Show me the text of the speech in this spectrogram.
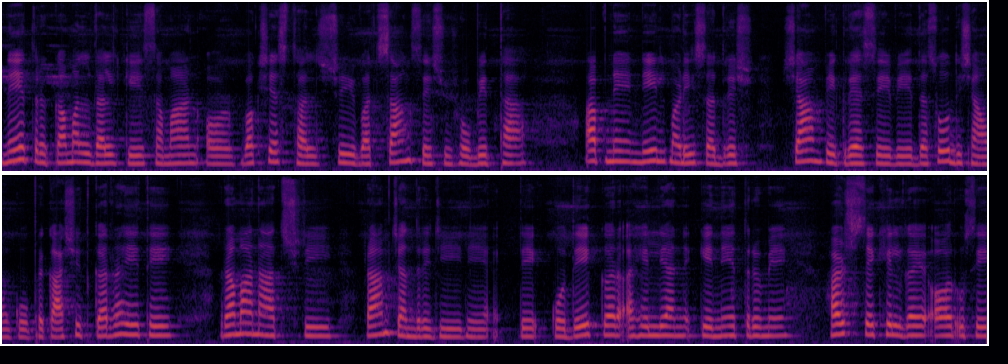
नेत्र कमल दल के समान और वक्षस्थल श्री वत्सांग से सुशोभित था। अपने नीलमणि सदृश श्याम विग्रह से वे दसों दिशाओं को प्रकाशित कर रहे थे। रमानाथ श्री रामचंद्र जी ने दे, को देखकर अहिल्या के नेत्र में हर्ष से खिल गए और उसे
